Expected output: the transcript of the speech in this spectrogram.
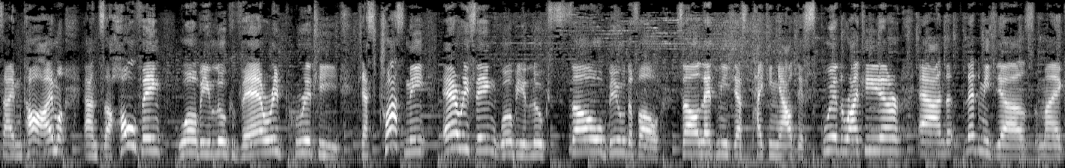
same time and the whole thing will be look very pretty. Just trust me, everything will be look so beautiful. So let me just taking out this squid right here and let me just make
